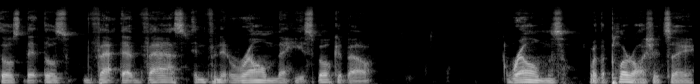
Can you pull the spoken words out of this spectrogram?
those that those that that vast infinite realm that he spoke about realms, or the plural, I should say,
